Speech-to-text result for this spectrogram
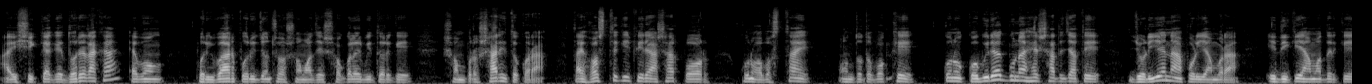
এই শিক্ষাকে ধরে রাখা এবং পরিবার পরিজন সহ সমাজের সকলের ভিতরকে সম্প্রসারিত করা। তাই হজ থেকে ফিরে আসার পর কোনো অবস্থায় অন্ততপক্ষে কোনো কবিরা গুনাহের সাথে যাতে জড়িয়ে না পড়ি আমরা, এদিকে আমাদেরকে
